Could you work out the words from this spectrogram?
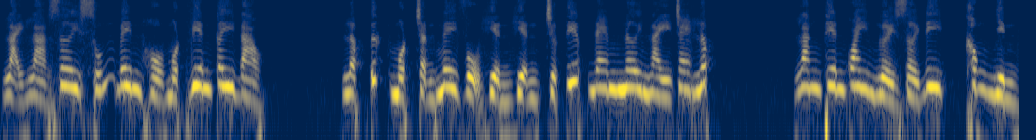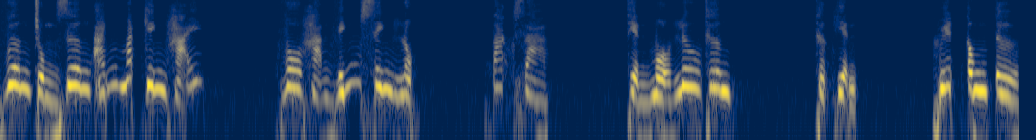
lại là rơi xuống bên hồ một viên cây đào. Lập tức một trận mê vụ hiện hiện trực tiếp đem nơi này che lấp. Lăng thiên quay người rời đi, không nhìn vương trùng dương ánh mắt kinh hãi. Vô hạn vĩnh sinh lục. Tác giả. Thiển mộ lưu thương. Thực hiện. Huyết công từ.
